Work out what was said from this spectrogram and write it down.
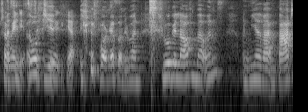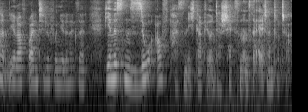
schon wenn passiert die aus so viel. Tür- ja. Ich bin vorgestern über den Flur gelaufen bei uns und Mia war im Bad und hat mit ihrer Freundin telefoniert und hat gesagt, wir müssen so aufpassen. Ich glaube, wir unterschätzen unsere Eltern total.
